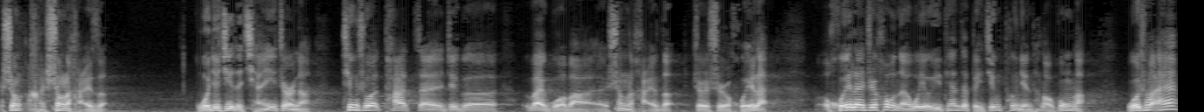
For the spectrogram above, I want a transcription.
生生了孩子，我就记得前一阵呢，听说她在这个外国吧生了孩子，这是回来。回来之后呢，我有一天在北京碰见她老公了。我说：“哎，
